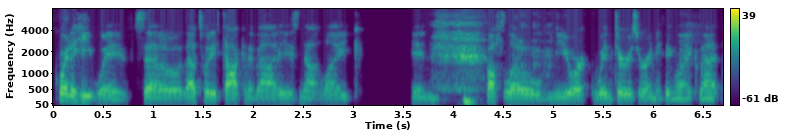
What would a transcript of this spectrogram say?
quite a heat wave. So that's what he's talking about. He's not like in Buffalo, New York winters or anything like that.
